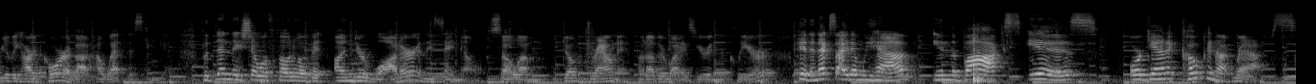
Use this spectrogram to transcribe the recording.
really hardcore about how wet this can get. But then they show a photo of it underwater and they say no. So um, don't drown it, but otherwise you're in the clear. Okay, the next item we have in the box is organic coconut wraps.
